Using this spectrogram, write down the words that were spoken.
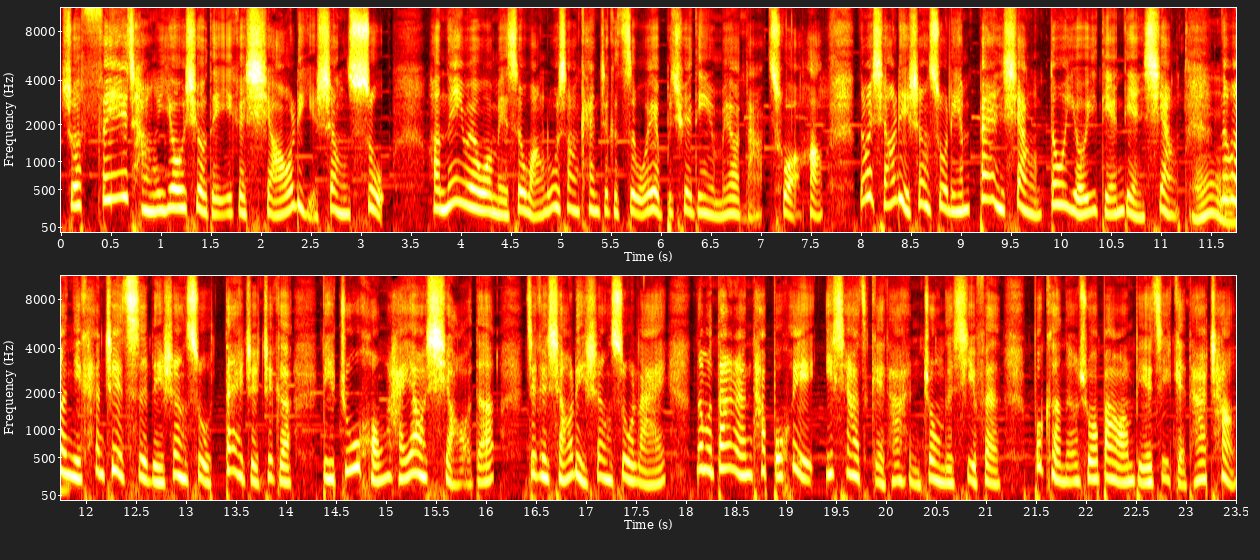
说非常优秀的一个小李胜素。好，那因为我每次网络上看这个字，我也不确定有没有打错哈。那么小李胜素连扮相都有一点点像。哦、那么你看这次李胜素带着这个比朱红还要小的这个小李胜素来，那么当然他不会一下子给他很重的戏份，不可能说《霸王别姬》给他唱。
